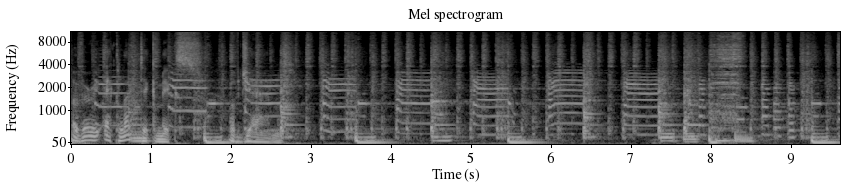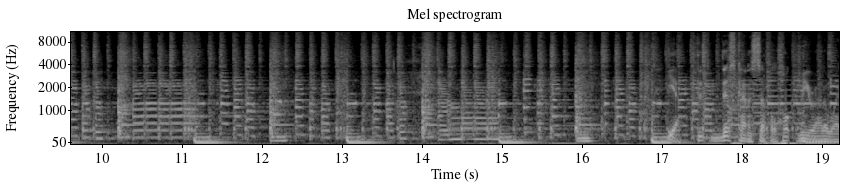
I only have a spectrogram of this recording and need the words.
A very eclectic mix of jams. This kind of stuff will hook me right away.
